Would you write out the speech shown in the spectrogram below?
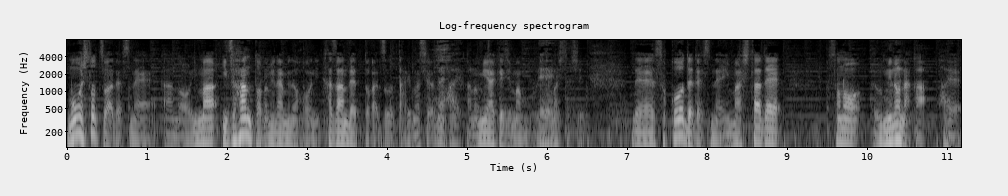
もう一つはですねあの今伊豆半島の南の方に火山列島がずっとありますよね、はい。あの三宅島も吹いてましたし、でそこでですね今下でその海の中で、はい。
